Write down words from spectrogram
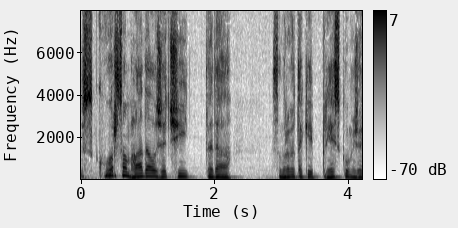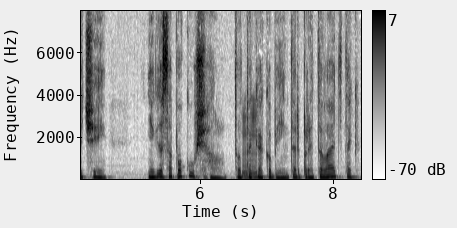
Skôr som hľadal, že či teda som robil taký prieskum, že či niekto sa pokúšal to mm-hmm. tak akoby interpretovať, tak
